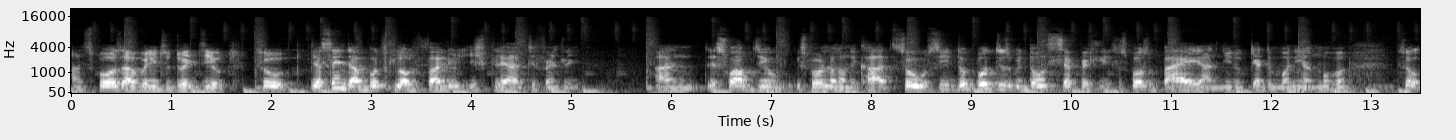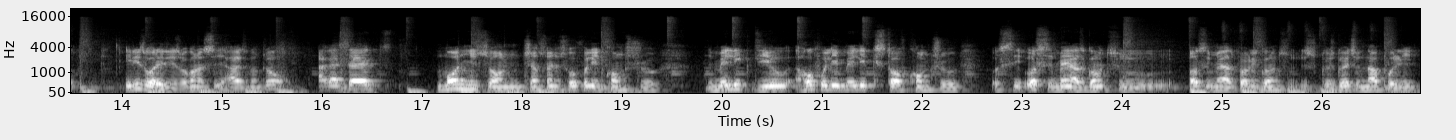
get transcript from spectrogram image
and Spurs are willing to do a deal. So they're saying that both clubs value each player differently, and the swap deal is probably not on the card. So see. Both deals will be done separately. So Spurs will buy and you know get the money and move on. So it is what it is. We're gonna see how it's going. So like I said, more news on transfers. Hopefully it comes through. The Milik deal. Hopefully Milik stuff come through. Osimhen has gone to Osimhen has probably gone to is going to Napoli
